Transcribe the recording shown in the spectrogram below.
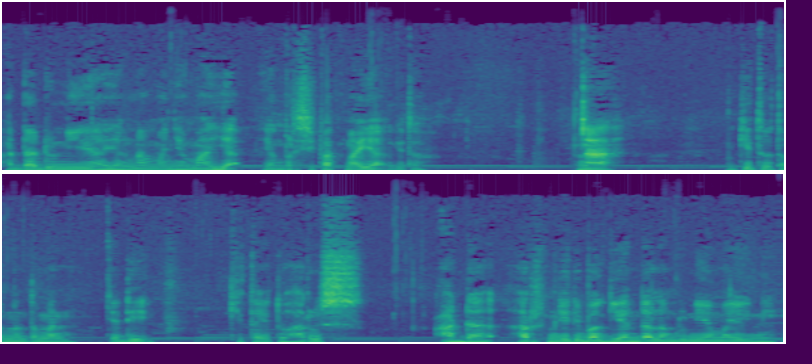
ada dunia yang namanya maya yang bersifat maya gitu. Nah begitu teman-teman. Jadi kita itu harus ada, harus menjadi bagian dalam dunia maya ini,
